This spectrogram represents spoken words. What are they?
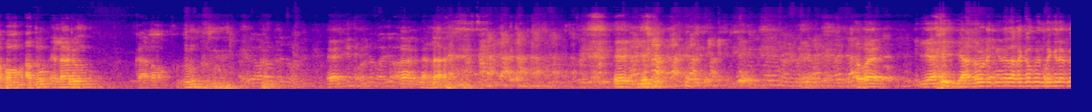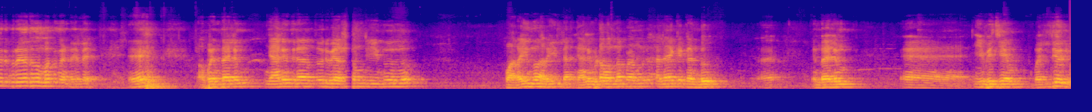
അപ്പം അതും എല്ലാവരും കാണണം? അല്ല. അപ്പൊ ഇയാളോട് ഇങ്ങനെ നടക്കുമ്പോ എന്തെങ്കിലുമൊക്കെ ഒരു പ്രയോജനം നമുക്ക് വേണ്ടേ അല്ലേ? ഏ അപ്പൊ എന്തായാലും ഞാൻ ഇതിനകത്ത് ഒരു വേഷം ചെയ്യുന്നു എന്ന് പറയുന്നു അറിയില്ല. ഞാൻ ഇവിടെ വന്നപ്പോഴാണ് ഒരു കലയൊക്കെ കണ്ടു. എന്തായാലും ഈ വിജയം വലിയൊരു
